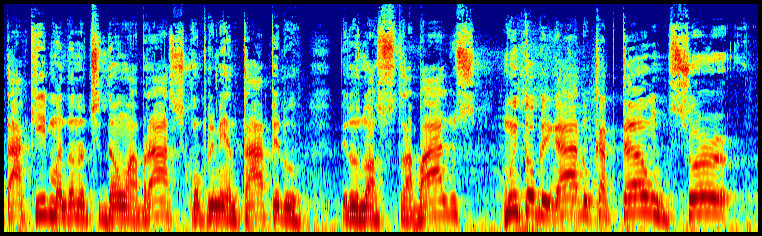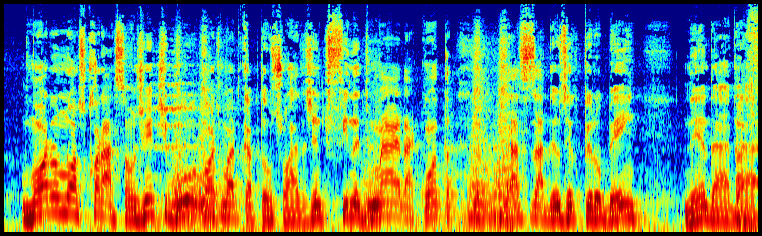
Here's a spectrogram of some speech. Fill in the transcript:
Tá aqui mandando te dar um abraço, te cumprimentar pelo, pelos nossos trabalhos. Muito obrigado, capitão. O senhor mora no nosso coração. Gente boa, gosto mais do Capitão Soares. Gente fina demais da conta. Graças a Deus recuperou bem né, da, tá da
